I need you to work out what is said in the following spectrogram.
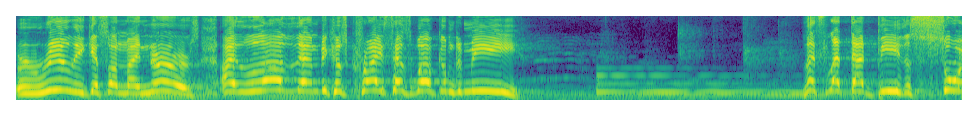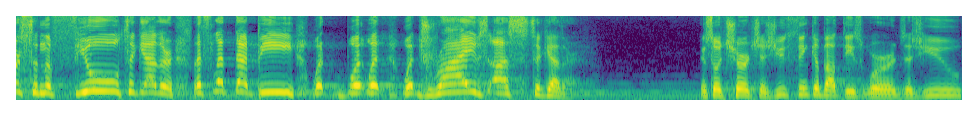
or really gets on my nerves, I love them because Christ has welcomed me. Let's let that be the source and the fuel together. Let's let that be what, what, what, what drives us together. And so, church, as you think about these words, as you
